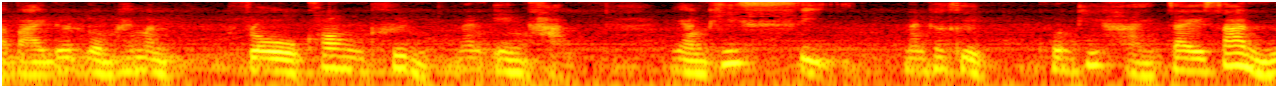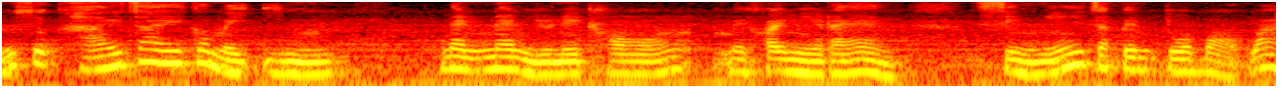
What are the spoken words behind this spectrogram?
ระบายเลือดลมให้มันโฟล์คล่องขึ้นนั่นเองค่ะ อย่างที่ 4 นั่นก็คือคนที่หายใจสั้นรู้สึกหายใจก็ไม่อิ่มแน่นๆ อยู่ในท้องไม่ค่อยมีแรง สิ่งนี้จะเป็นตัวบอกว่า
